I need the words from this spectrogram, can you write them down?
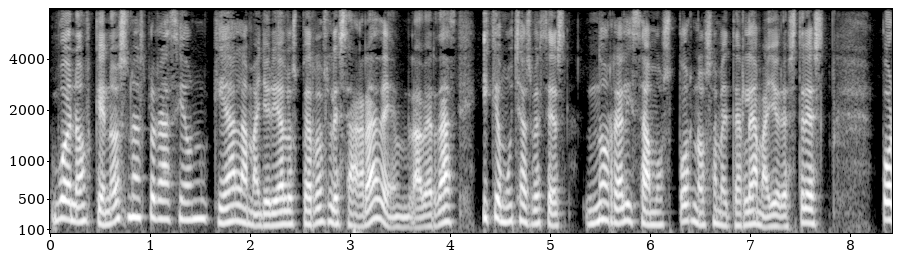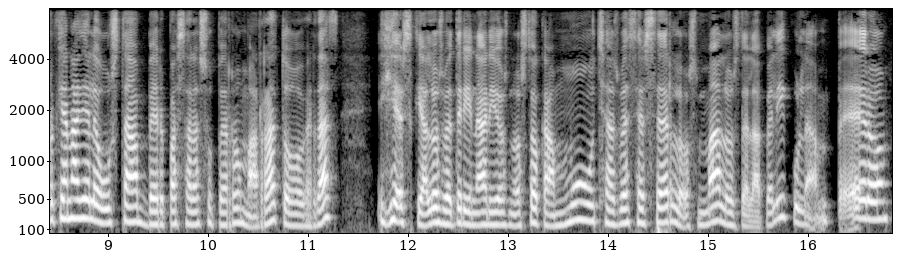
Bueno, que no es una exploración que a la mayoría de los perros les agrade, la verdad, y que muchas veces no realizamos por no someterle a mayor estrés. Porque a nadie le gusta ver pasar a su perro más rato, ¿verdad? Y es que a los veterinarios nos toca muchas veces ser los malos de la película, pero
